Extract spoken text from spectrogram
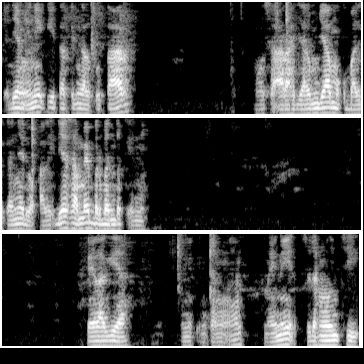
Jadi yang ini kita tinggal putar. Mau searah jarum jam mau kebalikannya dua kali. Dia sampai berbentuk ini. Sekali lagi ya. Ini kencangan. Nah ini sudah ngunci.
